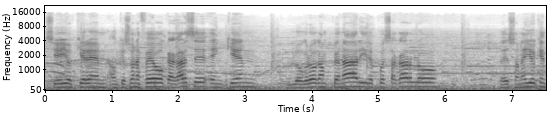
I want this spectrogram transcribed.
si ellos quieren, aunque suene feo, cagarse en quién logró campeonar y después sacarlo, eh, son ellos quien-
